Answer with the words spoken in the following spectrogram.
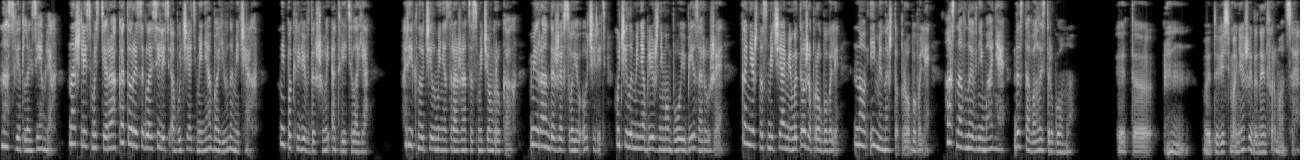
На светлых землях нашлись мастера, которые согласились обучать меня бою на мечах. Не покривив душой, ответила я. Рик научил меня сражаться с мечом в руках – Миранда же, в свою очередь, учила меня ближнему бою без оружия. Конечно, с мечами мы тоже пробовали, но именно что пробовали. Основное внимание доставалось другому. «Это... это весьма неожиданная информация».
